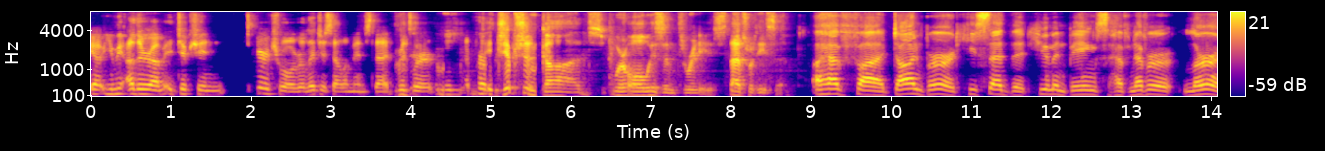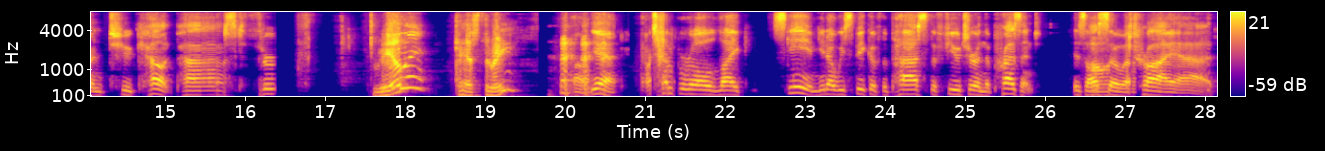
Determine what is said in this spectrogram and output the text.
yeah, you mean other um, Egyptian spiritual religious elements that were appropriate. Egyptian gods were always in threes. That's what he said. I have uh, Don Bird. He said that human beings have never learned to count past three. Really? Past three? Uh, yeah, a temporal like scheme. You know, we speak of the past, the future, and the present is also a triad.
